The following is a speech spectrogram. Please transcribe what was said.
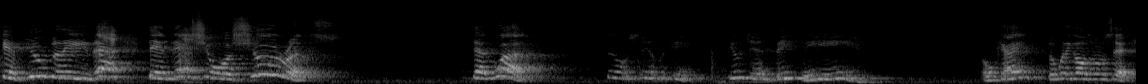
if you believe that, then that's your assurance that what? We don't see him again. You just beat me in. Okay? Look what he goes on to say.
